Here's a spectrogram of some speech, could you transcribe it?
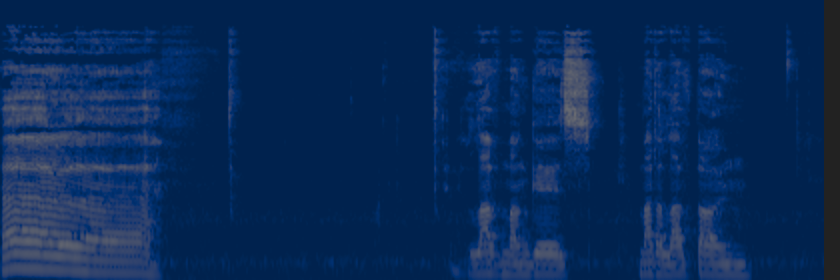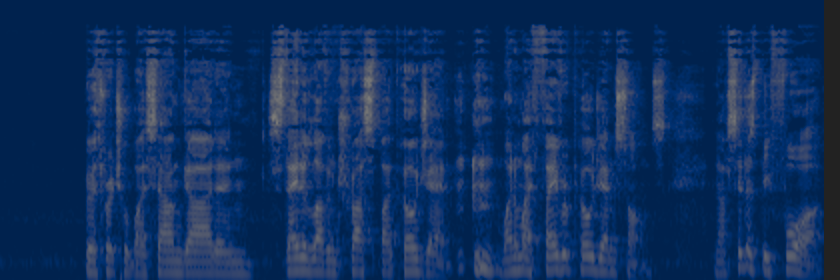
Uh, Love Mongers, Mother Love Bone, Birth Ritual by Soundgarden, State of Love and Trust by Pearl Jam. One of my favorite Pearl Jam songs. And I've said this before.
